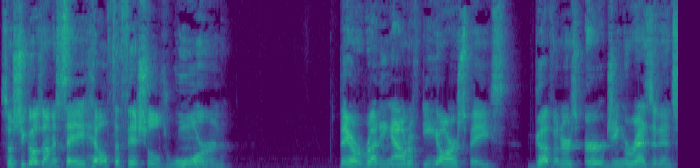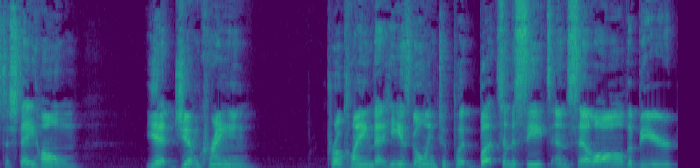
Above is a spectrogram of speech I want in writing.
So she goes on to say health officials warn they are running out of ER space governors urging residents to stay home, yet Jim Crane proclaimed that he is going to put butts in the seats and sell all the beer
